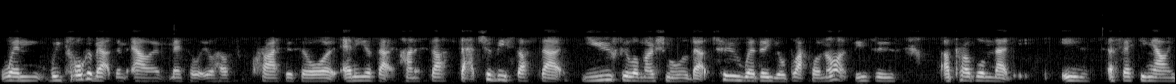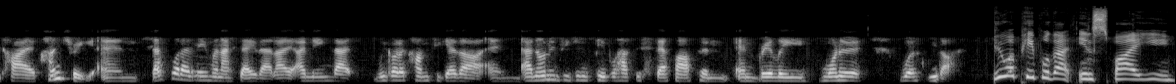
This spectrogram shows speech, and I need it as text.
When we talk about them, our mental ill health crisis or any of that kind of stuff, that should be stuff that you feel emotional about too, whether you're black or not. This is a problem that is affecting our entire country. And that's what I mean when I say that. I, I mean that we got to come together and our non-Indigenous people have to step up and, and really want to work with us. Who are people that inspire you?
